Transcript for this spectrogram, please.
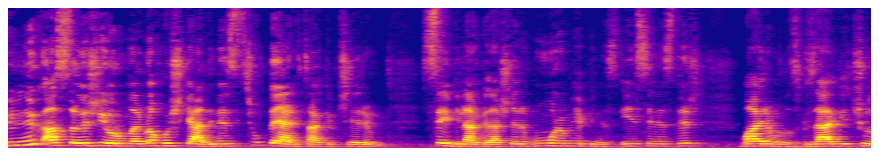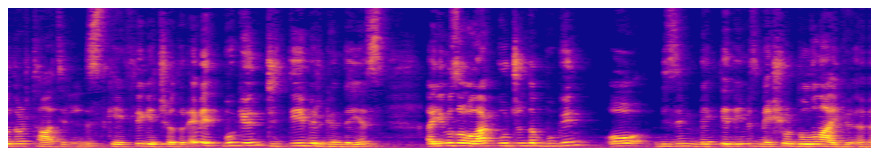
Günlük astroloji yorumlarına hoş geldiniz. Çok değerli takipçilerim, sevgili arkadaşlarım. Umarım hepiniz iyisinizdir. Bayramınız güzel geçiyordur, tatiliniz keyifli geçiyordur. Evet bugün ciddi bir gündeyiz. Ayımız Oğlak Burcu'nda bugün o bizim beklediğimiz meşhur Dolunay günü.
